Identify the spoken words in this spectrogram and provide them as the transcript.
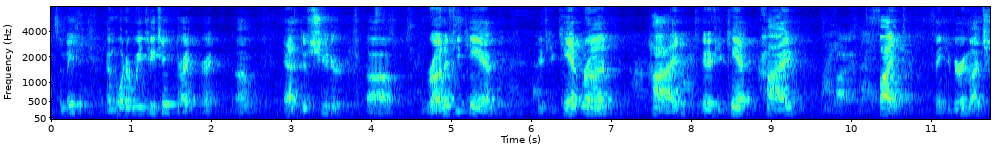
it's amazing. And what are we teaching? Right, right. Um, active shooter. Uh, run if you can. If you can't run, hide. And if you can't hide, fight. Thank you very much.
